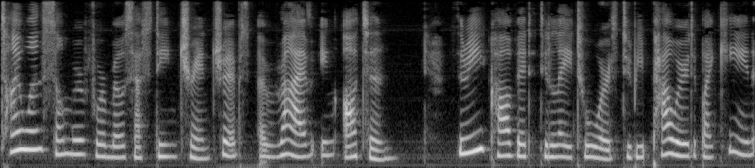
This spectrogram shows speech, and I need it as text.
Taiwan Summer Formosa Steam Train trips arrive in autumn. Three COVID-delayed tours to be powered by King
